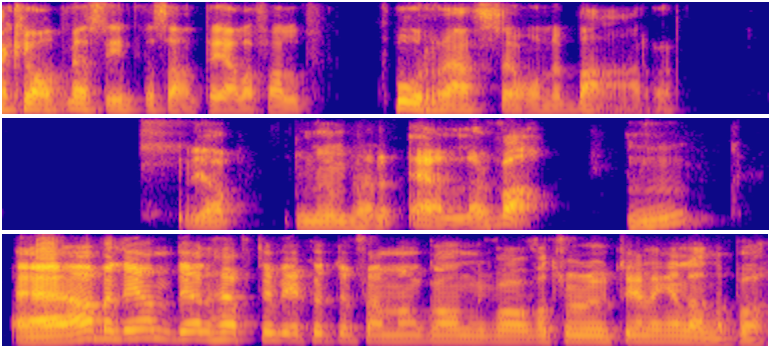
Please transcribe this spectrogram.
eh, klart mest intressant är i alla fall Corazon Bar. Ja, nummer 11. Mm. Eh, ja, men det är en, det är en häftig V75-omgång. Vad, vad tror du utdelningen landar på?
